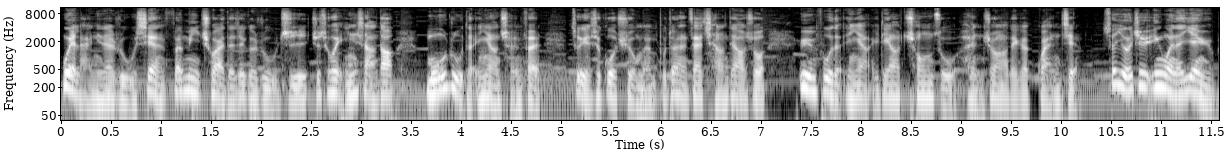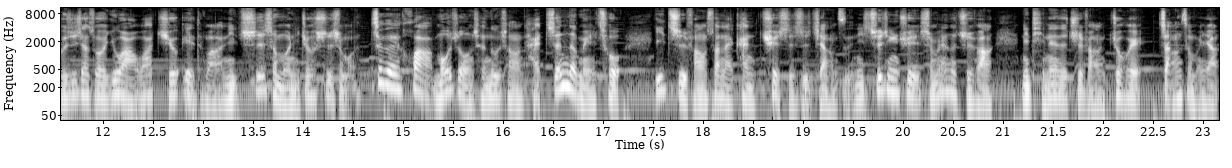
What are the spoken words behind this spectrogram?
未来你的乳腺分泌出来的这个乳汁，就是会影响到母乳的营养成分。这也是过去我们不断的在强调说。孕妇的营养一定要充足，很重要的一个关键。所以有一句英文的谚语，不是叫做 “You are what you eat” 吗？你吃什么，你就是什么。这个话某种程度上还真的没错。以脂肪酸来看，确实是这样子。你吃进去什么样的脂肪，你体内的脂肪就会长怎么样。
